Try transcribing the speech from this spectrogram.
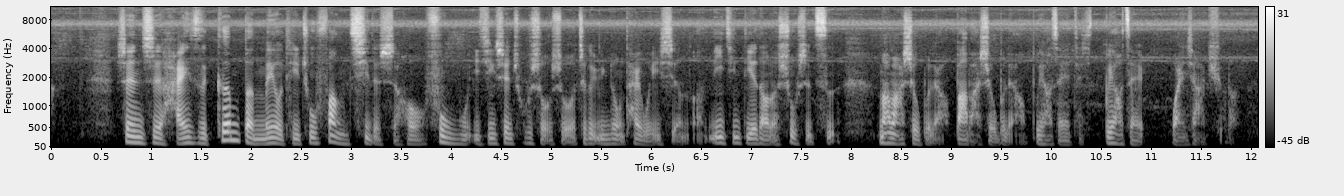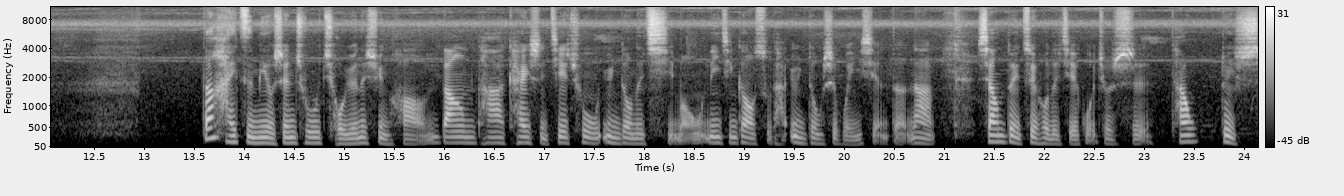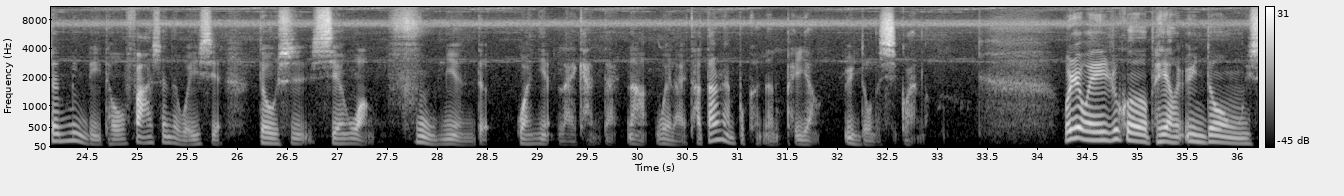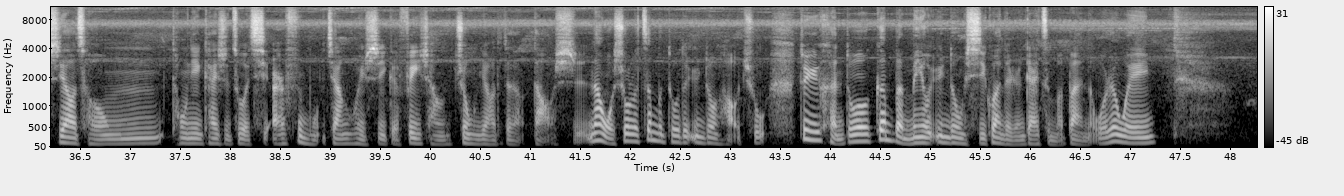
甚至孩子根本没有提出放弃的时候，父母已经伸出手说：“这个运动太危险了，你已经跌倒了数十次，妈妈受不了，爸爸受不了，不要再不要再玩下去了。”当孩子没有生出球员的讯号，当他开始接触运动的启蒙，你已经告诉他运动是危险的，那相对最后的结果就是，他对生命里头发生的危险都是先往负面的。观念来看待，那未来他当然不可能培养运动的习惯了。我认为，如果培养运动是要从童年开始做起，而父母将会是一个非常重要的导导师。那我说了这么多的运动好处，对于很多根本没有运动习惯的人该怎么办呢？我认为，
